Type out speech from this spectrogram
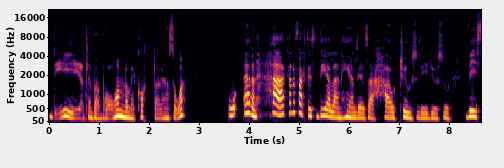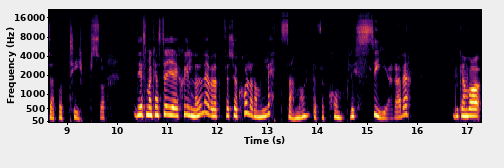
det är egentligen bara bra om de är kortare än så. Och även här kan du faktiskt dela en hel del så how-tos videos och visa på tips. Och det som man kan säga är skillnaden är väl att försök hålla dem lättsamma och inte för komplicerade. Du kan vara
